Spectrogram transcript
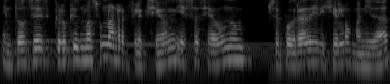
Entonces creo que es más una reflexión y es hacia dónde se podrá dirigir la humanidad,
